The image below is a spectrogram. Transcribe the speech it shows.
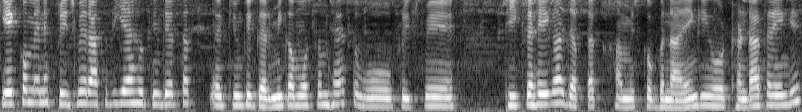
केक को मैंने फ्रिज में रख दिया है उतनी देर तक क्योंकि गर्मी का मौसम है तो वो फ्रिज में ठीक रहेगा जब तक हम इसको बनाएँगे और ठंडा करेंगे।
